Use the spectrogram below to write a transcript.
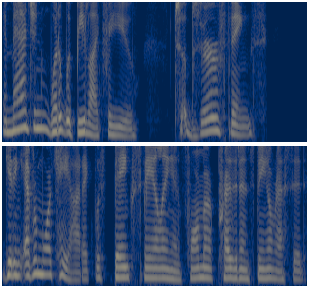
Imagine what it would be like for you to observe things getting ever more chaotic with banks failing and former presidents being arrested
